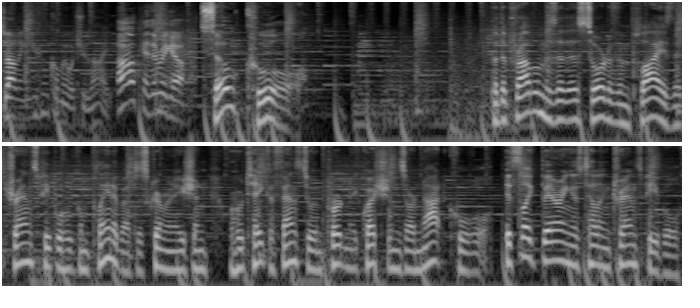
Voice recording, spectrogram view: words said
Darling, you can call me what you like. Oh, okay, there we go. So cool. But the problem is that this sort of implies that trans people who complain about discrimination or who take offense to impertinent questions are not cool. It's like Bearing is telling trans people,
